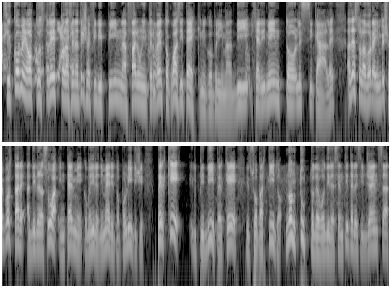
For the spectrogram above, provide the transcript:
siccome ho costretto la studiare. senatrice Filippin a fare un intervento quasi tecnico prima di chiarimento lessicale, adesso la vorrei invece portare a dire la sua in termini, come dire, di merito politici. Perché il PD, perché il suo partito, non tutto devo dire, sentite l'esigenza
